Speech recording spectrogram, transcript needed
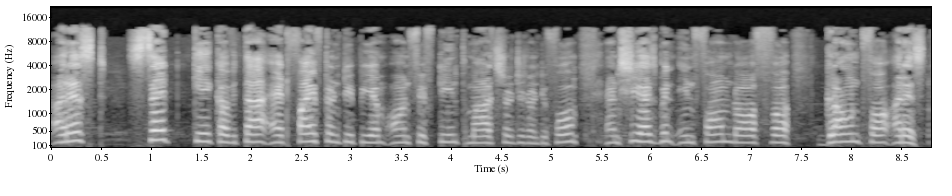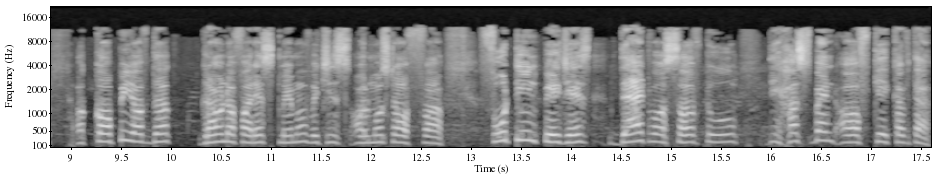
arrest said K. Kavita at 5.20 p.m. on 15th March 2024 and she has been informed of uh, ground for arrest. A copy of the ground of arrest memo, which is almost of uh, 14 pages, that was served to the husband of K. Kavita.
